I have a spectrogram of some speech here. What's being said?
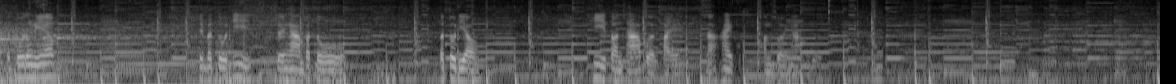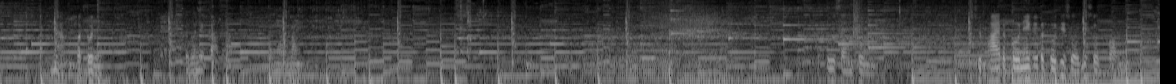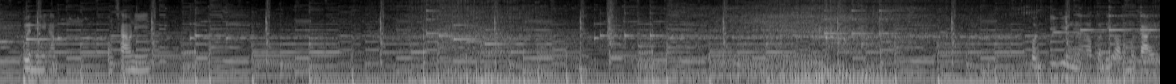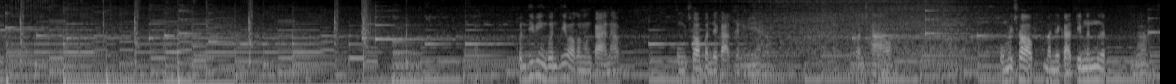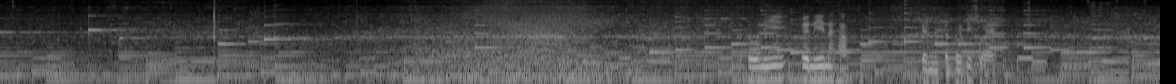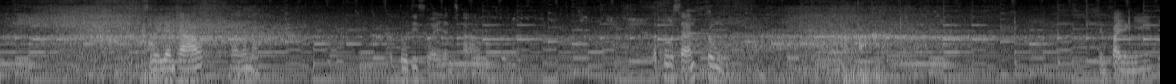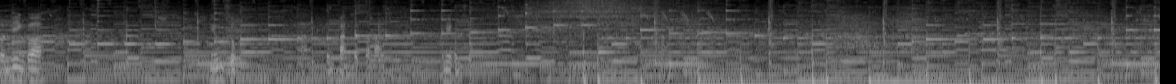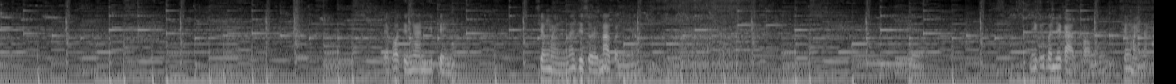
ประตูตรงนี้ครับ เป็นประตูที่สวยงามประตูประตูเดียว ที่ตอนเช้าเปิดไฟแล้วให้ความสวยงามอยู่นะครับประตูนี้เป็นบรรยากาศสวยงามมากประตูแสนสูงสุดท้ายประตูนี้คือประตูที่สวยที่สุดของคืนนี้ครับ ของเช้านี้ ที่วิ่งคนที่ออกกำลังกายนะครับ ผมชอบบรรยากาศอย่างนี้ครับตอนเช้า ผมไม่ชอบบรรยากาศที่มืดๆนะครับประตูนี้คืนนี้นะครับ เป็นประตูที่สวย สวยยันเช้าว่างั้นนะประตูที่สวยยันเช้า ประตูนี้ประตูแสนปรุง เห็นไฟอย่างนี้คนวิ่งก็มีความสุขคนปั่นก็สบายมีความสุขแต่พอถึงงานยี่เป็งเชียงใหม่น่าจะสวยมากกว่านี้ นี่คือบรรยากาศของเชียงใหม่นะครับ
